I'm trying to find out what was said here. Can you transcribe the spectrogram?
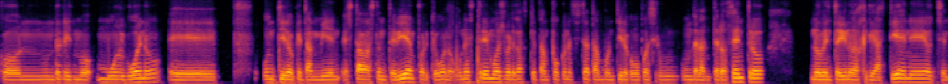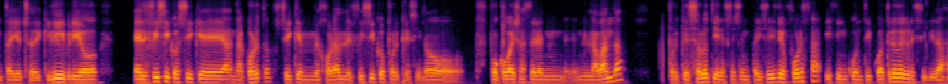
con un ritmo muy bueno, eh, un tiro que también está bastante bien, porque bueno, un extremo es verdad que tampoco necesita tan buen tiro como puede ser un, delantero centro, 91 de agilidad tiene, 88 de equilibrio, el físico sí que anda corto, sí que mejorarle el físico porque si no, poco vais a hacer en, la banda, porque solo tiene 66 de fuerza y 54 de agresividad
